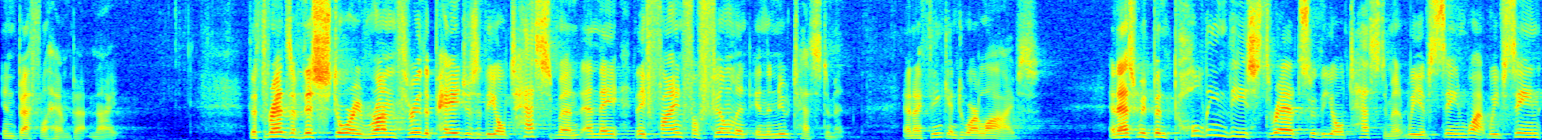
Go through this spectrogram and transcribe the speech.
in Bethlehem that night. The threads of this story run through the pages of the Old Testament and they, they find fulfillment in the New Testament, and I think into our lives. And as we've been pulling these threads through the Old Testament, we have seen what? We've seen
